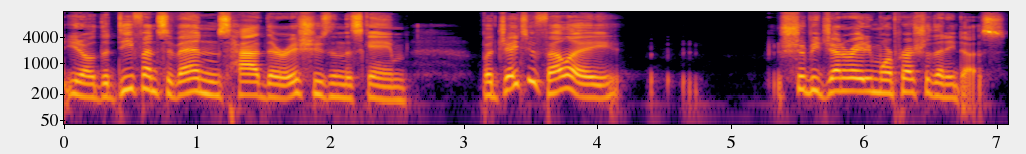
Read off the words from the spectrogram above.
you know the defensive ends had their issues in this game, but Jay Tufele should be generating more pressure than he does.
